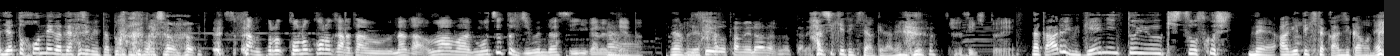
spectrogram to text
い。やっと本音が出始めたところかもしれない。多分この、この頃から多分、なんか、まあまあ、もうちょっと自分出していいかな、みたいななるほどね。犠牲をためらわなくなったね。はじけてきたわけだね。きっとね。なんかある意味芸人という気質を少しね、上げてきた感じかもね。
